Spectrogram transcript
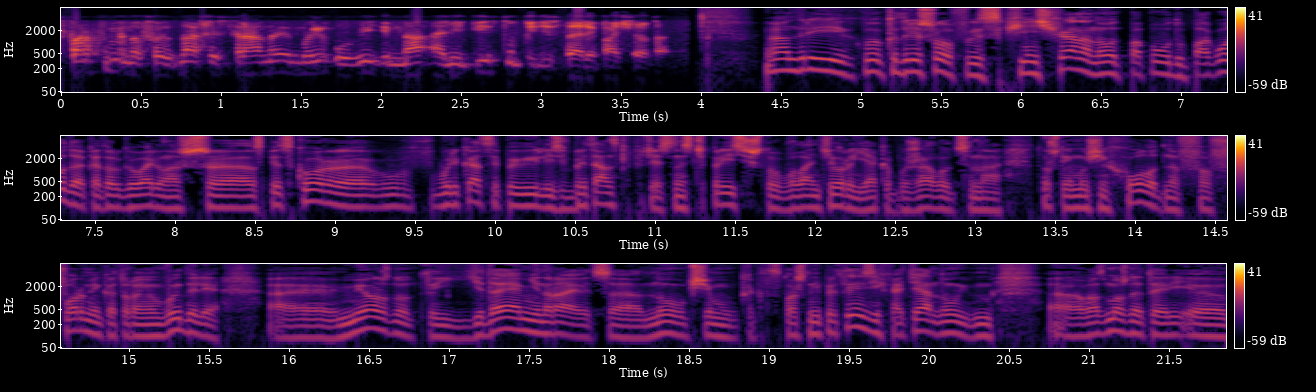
спортсменов из нашей страны мы увидим на Олимпийском пьедестале почета. Андрей Кудряшов из Пхенчхана. Ну вот по поводу погоды, о которой говорил наш э, спецкор, э, публикации появились в британской, по частности, прессе, что волонтеры якобы жалуются на то, что им очень холодно в форме, которую им выдали, э, мерзнут, и еда им не нравится. Ну, в общем, как-то сплошные претензии, хотя, ну, возможно, это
